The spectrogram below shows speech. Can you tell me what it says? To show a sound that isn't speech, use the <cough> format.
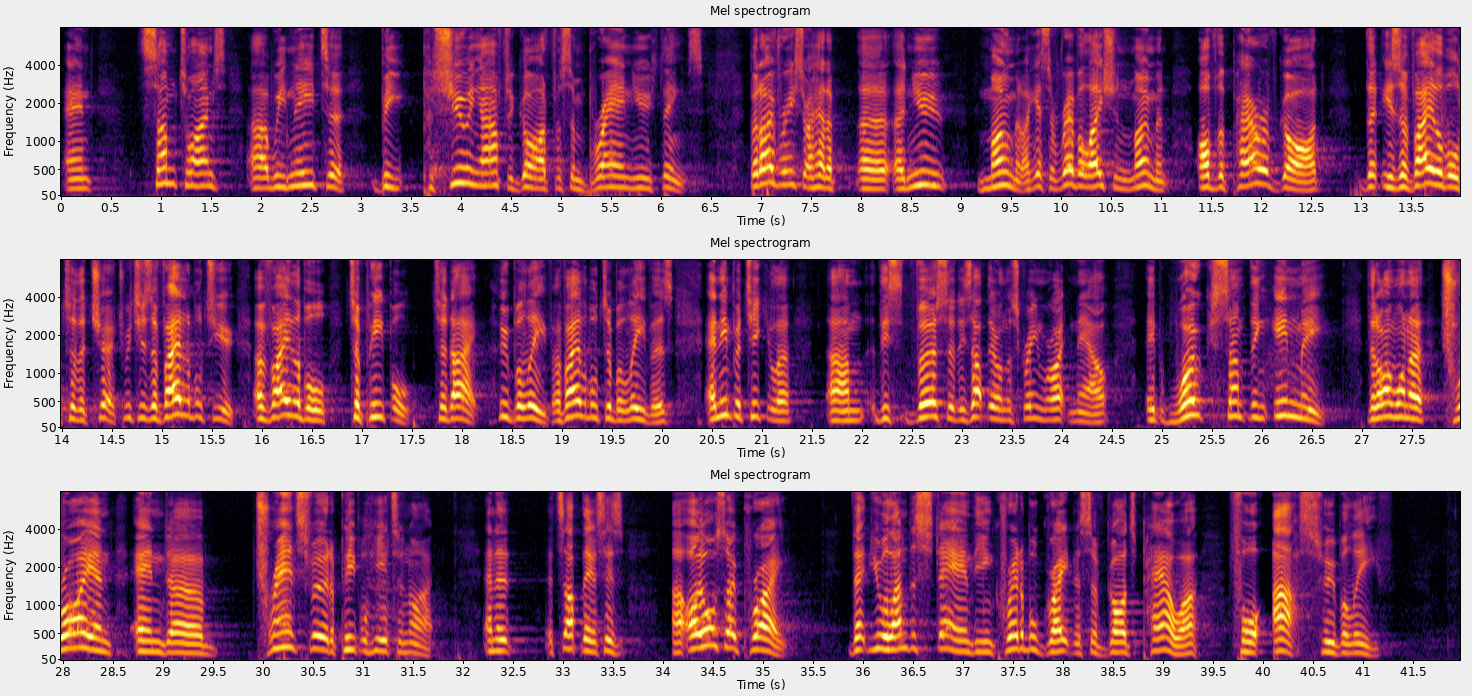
And sometimes uh, we need to be pursuing after God for some brand new things. But over Easter, I had a, a, a new moment, I guess a revelation moment of the power of God that is available to the church, which is available to you, available to people today who believe, available to believers. And in particular, um, this verse that is up there on the screen right now, it woke something in me that I want to try and, and uh, transfer to people here tonight. And it, it's up there. It says, uh, I also pray that you will understand the incredible greatness of God's power for us who believe.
